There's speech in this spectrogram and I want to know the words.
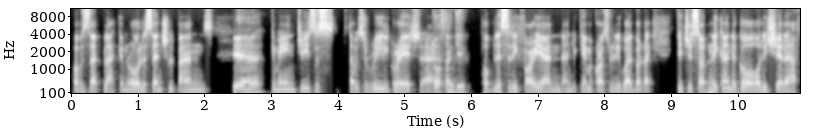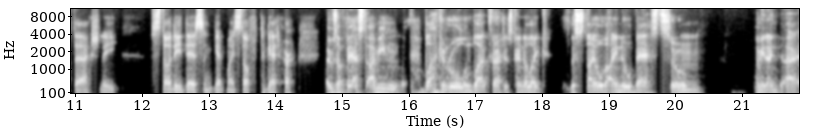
What was that black and roll essential bands? Yeah. I mean, Jesus, that was a really great uh, oh, thank you. publicity for you and, and you came across really well. But like, did you suddenly kind of go, holy shit, I have to actually study this and get my stuff together? It was a bit, st- I mean, black and roll and black thrash is kind of like the style that I know best. So, mm. I mean, I, I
